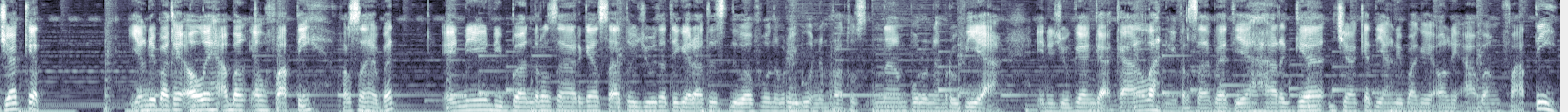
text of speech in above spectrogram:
jaket yang dipakai oleh Abang El Fatih, persahabat. Ini dibanderol seharga Rp1.326.666. Ini juga nggak kalah nih persahabat ya, harga jaket yang dipakai oleh Abang Fatih.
